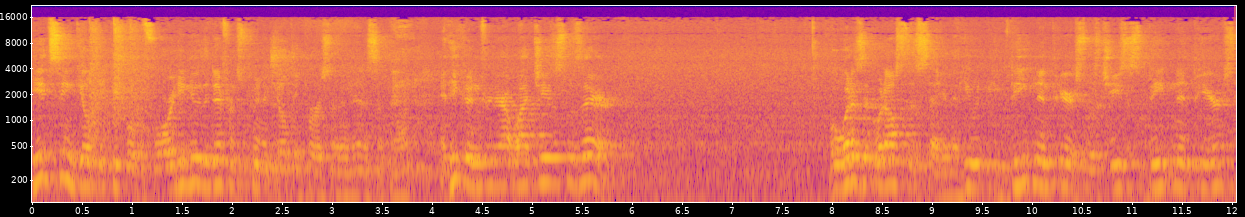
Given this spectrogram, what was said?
He had seen guilty people before, he knew the difference between a guilty person and an innocent one, and he couldn't figure out why Jesus was there. But what is it? What else does it say? That he would be beaten and pierced. Was Jesus beaten and pierced?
